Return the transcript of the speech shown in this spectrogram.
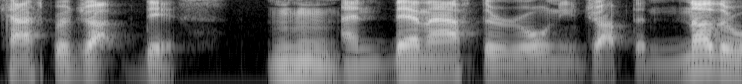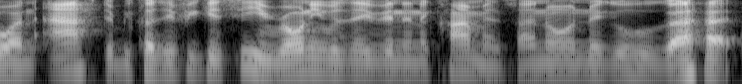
Casper dropped this, Mhm. and then after Roni dropped another one after because if you could see, Roni was even in the comments. I know a nigga who got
